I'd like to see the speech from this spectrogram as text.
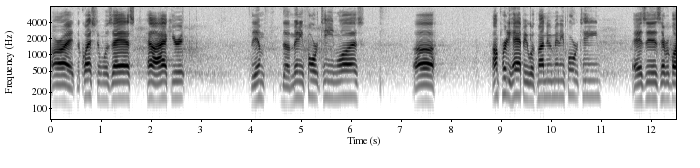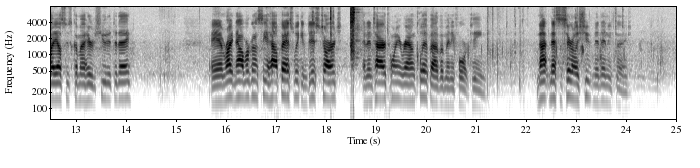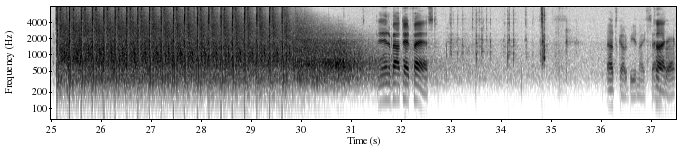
Alright, the question was asked how accurate the M the Mini 14 was. Uh, I'm pretty happy with my new Mini 14, as is everybody else who's come out here to shoot it today. And right now we're going to see how fast we can discharge an entire 20 round clip out of a Mini 14. Not necessarily shooting at anything. About that fast. That's got to be a nice Cut. soundtrack.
